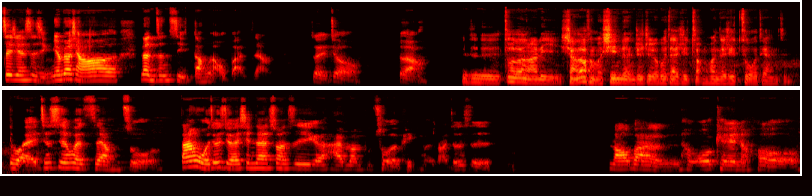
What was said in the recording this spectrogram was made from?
这件事情，你有没有想要认真自己当老板这样？所以就对啊，就是做到哪里想到什么新的，你就觉得会再去转换，再去做这样子。对，就是会这样做。当然，我就觉得现在算是一个还蛮不错的平衡啊，就是老板很 OK，然后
